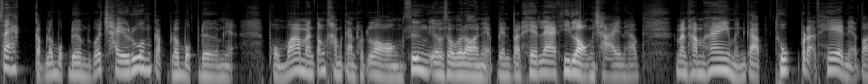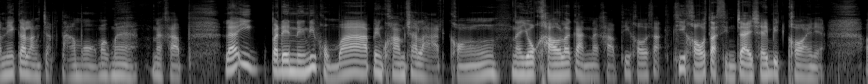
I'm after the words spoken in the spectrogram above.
แทรกกับระบบเดิม หรือว่าใช้ร่วมกับระบบเดิมเนี่ยผมว่ามันต้องทำการทดลอง ซึ่งเอลซาวาดอร์เนี่ยเป็นประเทศแรกที่ลองใช้นะครับ มันทำให้เหมือนกับทุกประเทศเนี่ยตอนนี้กำลังจับตามองมากๆนะครับ แล้วอีกประเด็นหนึ่งที่ผมว่าเป็นความฉลาดของนายกเขาแล้วกันนะครับที่เขาที่เขาตัดสินใจใช้บิตคอยเนี่ยเ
